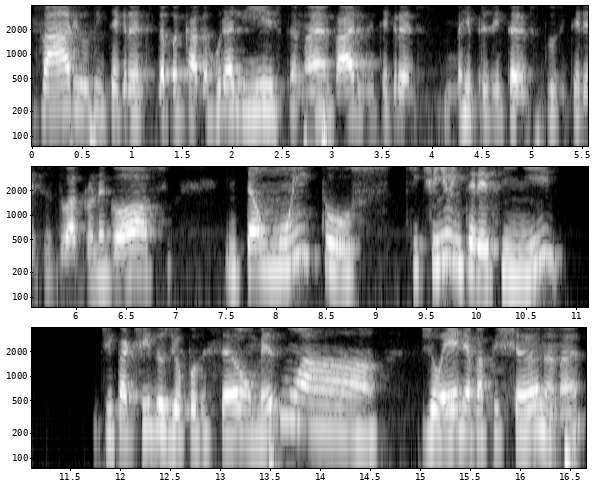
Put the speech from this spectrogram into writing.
vários integrantes da bancada ruralista, né, vários integrantes, representantes dos interesses do agronegócio. Então, muitos que tinham interesse em ir de partidos de oposição, mesmo a Joênia Vapichana, né,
